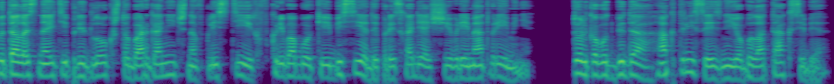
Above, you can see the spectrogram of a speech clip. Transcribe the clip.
пыталась найти предлог, чтобы органично вплести их в кривобокие беседы, происходящие время от времени. Только вот беда, актриса из нее была так себе.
